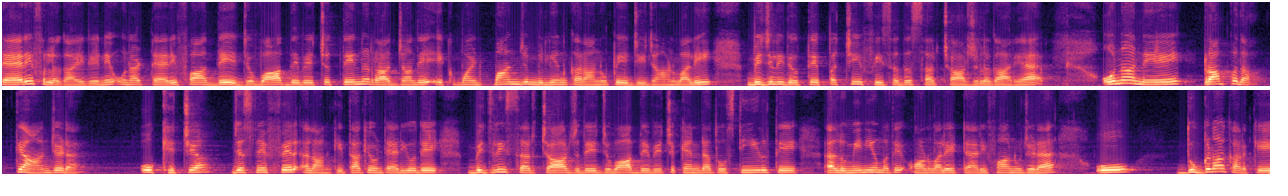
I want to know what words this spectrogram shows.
ਟੈਰਿਫ ਲਗਾਏ ਗਏ ਨੇ, ਉਹਨਾਂ ਟੈਰਿਫਾਂ ਦੇ ਜਵਾਬ ਦੇ ਵਿੱਚ ਤਿੰਨ ਰਾਜਾਂ ਦੇ 1.5 ਮਿਲੀਅਨ ਘਰਾਂ ਨੂੰ ਭੇਜੀ ਜਾਣ ਵਾਲੀ ਬਿਜਲੀ ਦੇ ਉੱਤੇ 25% ਸਰਚਾਰਜ ਲਗਾ ਰਿਹਾ ਹੈ। ਉਹਨਾਂ ਨੇ ਟਰੰਪ ਦਾ ਧਿਆਨ ਜਿਹੜਾ ਉਹ ਖਿੱਚਿਆ, ਜਿਸ ਨੇ ਫਿਰ ਐਲਾਨ ਕੀਤਾ ਕਿ ਓਨਟਾਰੀਓ ਦੇ ਬਿਜਲੀ ਸਰਚਾਰਜ ਦੇ ਜਵਾਬ ਦੇ ਵਿੱਚ ਕੈਨੇਡਾ ਤੋਂ ਸਟੀਲ ਤੇ ਐਲੂਮੀਨੀਅਮ ਅਤੇ ਆਉਣ ਵਾਲੇ ਟੈਰਿਫਾਂ ਨੂੰ ਜਿਹੜਾ ਉਹ ਦੁੱਗਣਾ ਕਰਕੇ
